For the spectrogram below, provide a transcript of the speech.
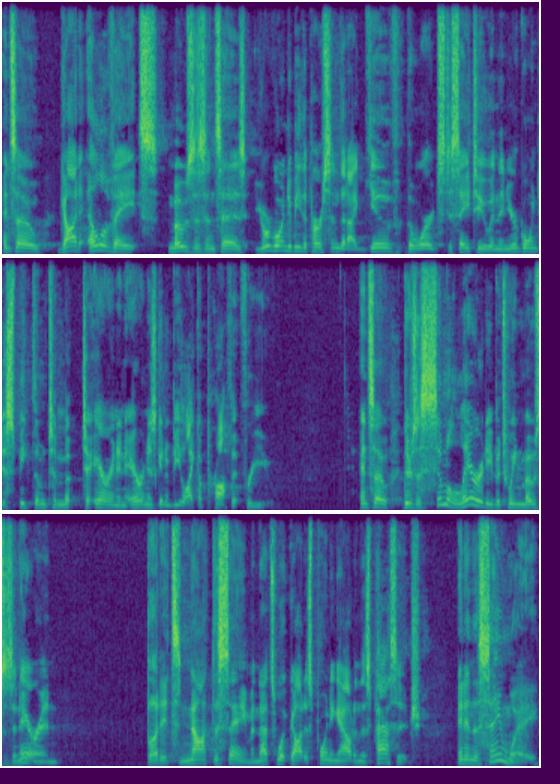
And so, God elevates Moses and says, You're going to be the person that I give the words to say to, and then you're going to speak them to, to Aaron, and Aaron is going to be like a prophet for you. And so there's a similarity between Moses and Aaron, but it's not the same. And that's what God is pointing out in this passage. And in the same way,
